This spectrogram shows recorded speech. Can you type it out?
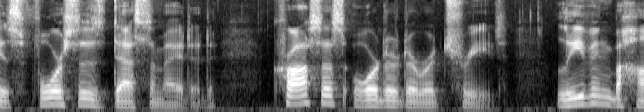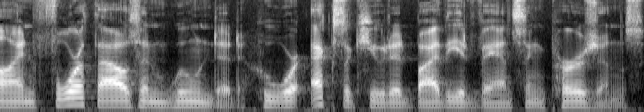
his forces decimated, Crassus ordered a retreat, leaving behind 4,000 wounded who were executed by the advancing Persians.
